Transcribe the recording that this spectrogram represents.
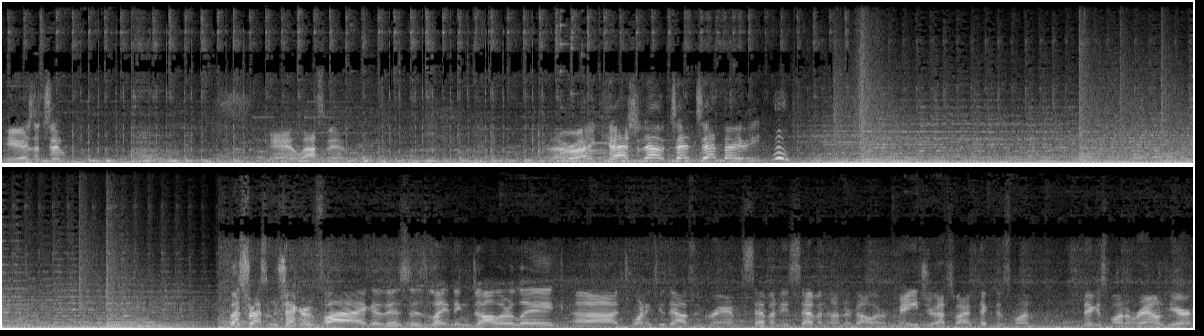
Here's a two. And last spin. All right, cashing out 10-10, baby. Woo! Let's try some checkered flag. This is Lightning Dollar Link, uh, 22,000 grand, $7,700 major. That's why I picked this one, biggest one around here.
